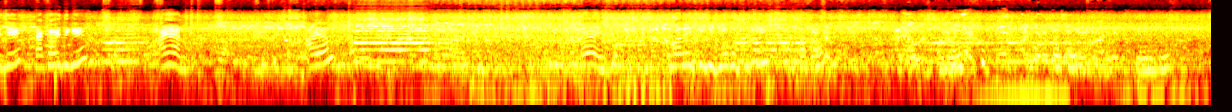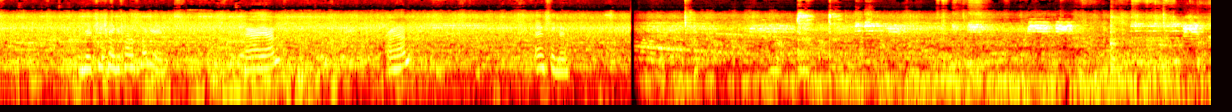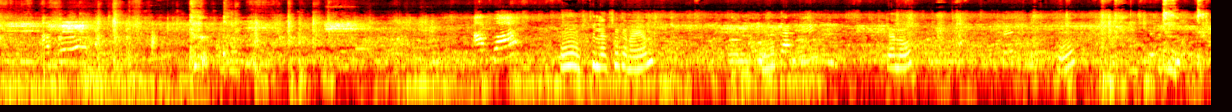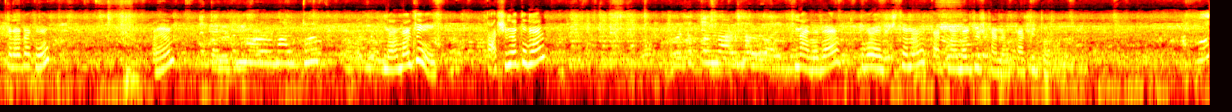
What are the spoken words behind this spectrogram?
এই যে তাকা ওইদিকে আয়ান। আয়ান? এই, তোমার একটু ভিডিও করতেছি তাকাও। বেশি শরীর খারাপ লাগে? হ্যাঁ আয়ান? আয়ান? এই ছেলে হুম কি লাগছে কেন হুম, কেন? কেন ডাকো? আয়ান? নর্মাল জুস কাশি না তোমার? না বাবা তোমার অসুস্থ না? কাঠ নর্মাল জুস খায় না কাশি তো।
